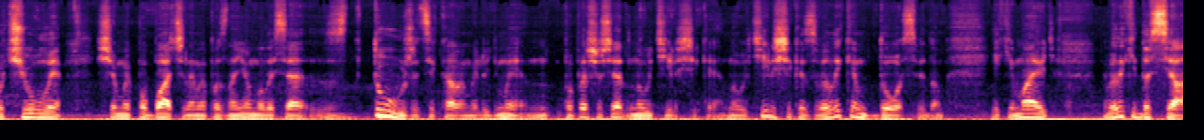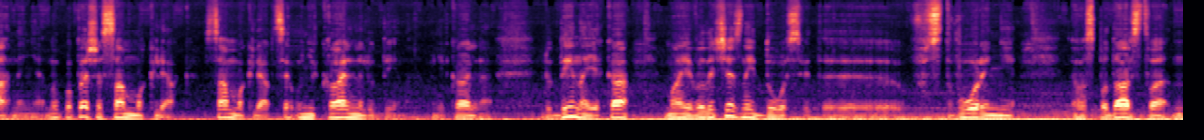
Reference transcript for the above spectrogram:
почули, що ми побачили, ми познайомилися з дуже цікавими людьми. По-перше, ще наутільщики. Наутільщики з великим досвідом, які мають великі досягнення. Ну, по-перше, сам Макляк. Сам Макляк це унікальна людина. Унікальна людина, яка має величезний досвід е, в створенні господарства, е,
